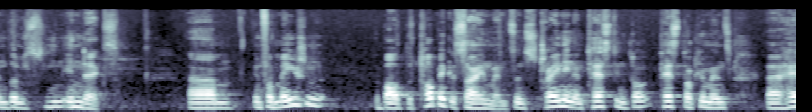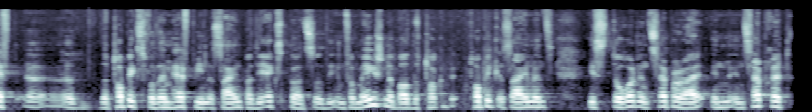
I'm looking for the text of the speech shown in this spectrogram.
in the Lucene index. Um, information about the topic assignment, since training and testing test documents uh, have, uh, the topics for them have been assigned by the experts. So the information about the to topic assignments is stored in separate, in, in separate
